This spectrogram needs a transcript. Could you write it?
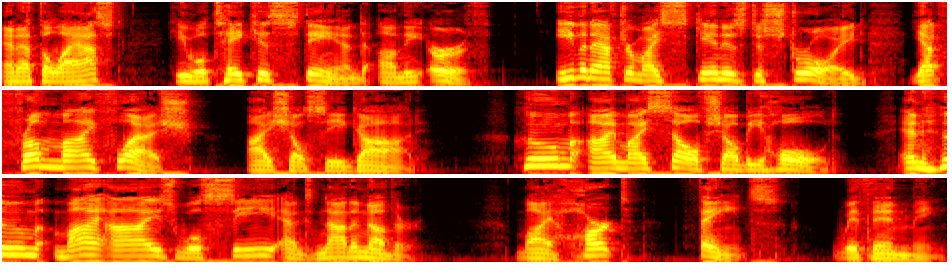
and at the last he will take his stand on the earth. Even after my skin is destroyed, yet from my flesh I shall see God, whom I myself shall behold, and whom my eyes will see and not another. My heart faints within me.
